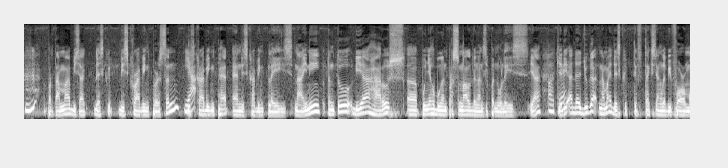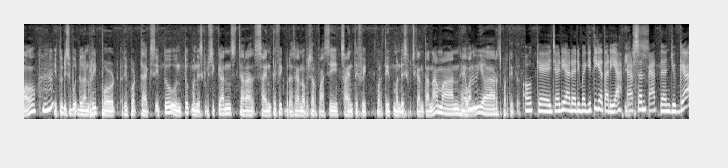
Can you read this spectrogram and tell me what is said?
Mhm. Pertama bisa descrip- describing person, Ya. describing pet, and describing place. Nah ini tentu dia harus eh, punya hubungan personal dengan si penulis ya. Oke. Jadi ada juga namanya descriptive text yang lebih formal, Mhm. itu disebut dengan report. Report text itu untuk mendeskripsikan secara saintifik berdasarkan observasi saintifik seperti mendeskripsikan tanaman, hewan Mhm. liar seperti itu. Oke, jadi ada dibagi tiga tadi ya, Yes. person, pet, dan juga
